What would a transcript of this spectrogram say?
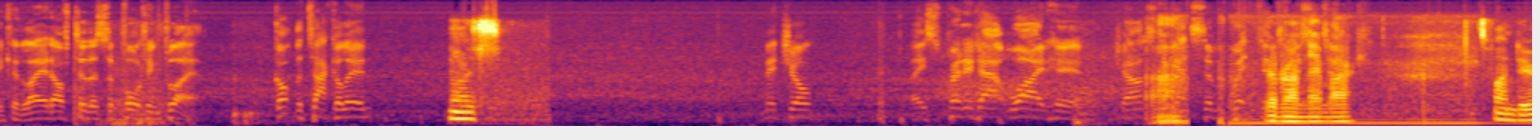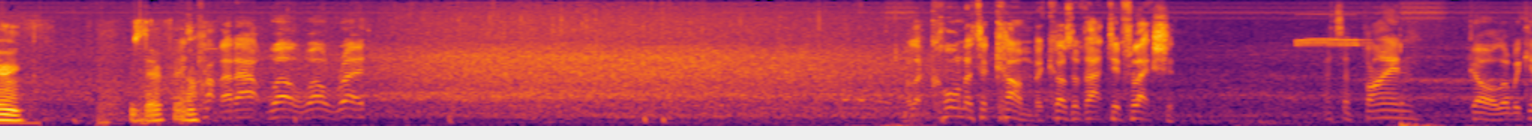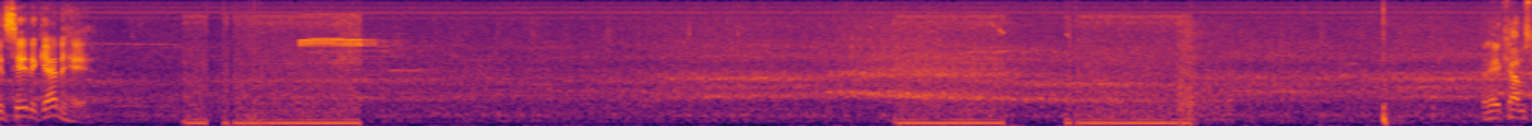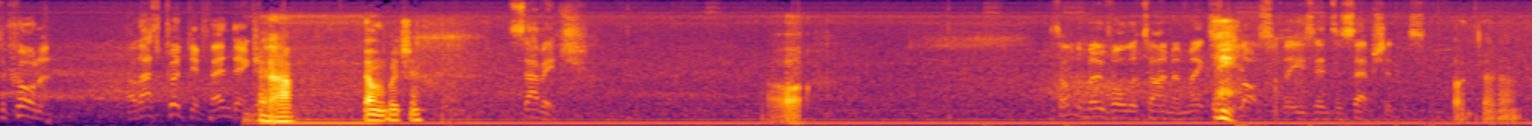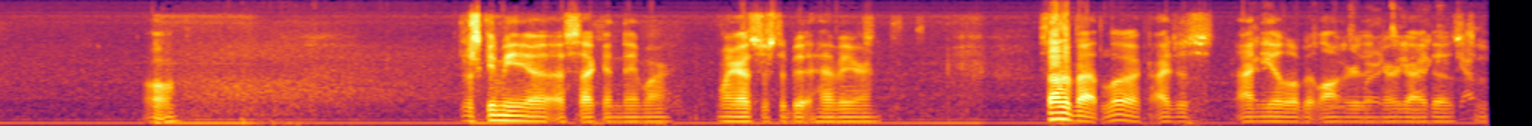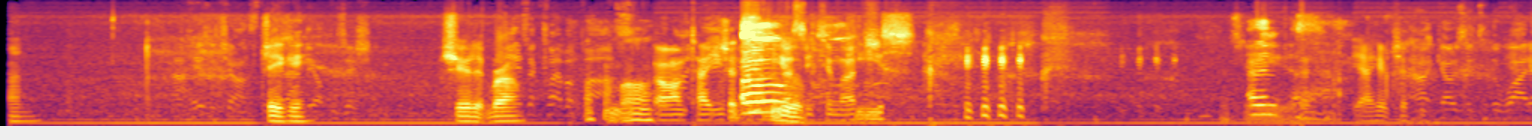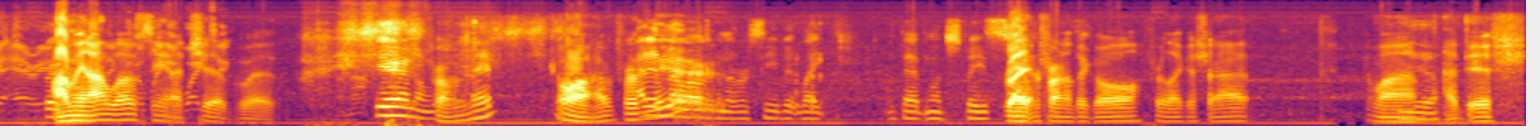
He can lay it off to the supporting player. Got the tackle in. Nice. Mitchell. They spread it out wide here. Chance to Ah, get some width good run, this Neymar. attack. It's Von Deering. Who's there for you? cut that out well, well read. Well, a corner to come because of that deflection. That's a fine goal, and we can see it again here. Well, Here comes the corner. Oh, that's good defending. Yeah. Coming with you. Savage. Oh. He's on the move all the time and makes lots of these interceptions. Fuck that up. Oh. Just give me a, a second, Neymar. My guy's just a bit heavier. It's not a bad look. I just I need a little bit longer than your guy does to run. Now here's a chance to Cheeky. defend the opposition. Shoot it, bro. Here's a clever Fucking ball. Oh, I'm tight. You Shit. Oh! you You too much. piece. I didn't. Jeez. Yeah, here, Chip. Now it goes into the wider area. I mean, I love seeing a chip, but Yeah, no. from there, go on, from I didn't know I was gonna receive it like with that much space. right in front of the goal for like a shot. Come on, Yeah. a dish.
